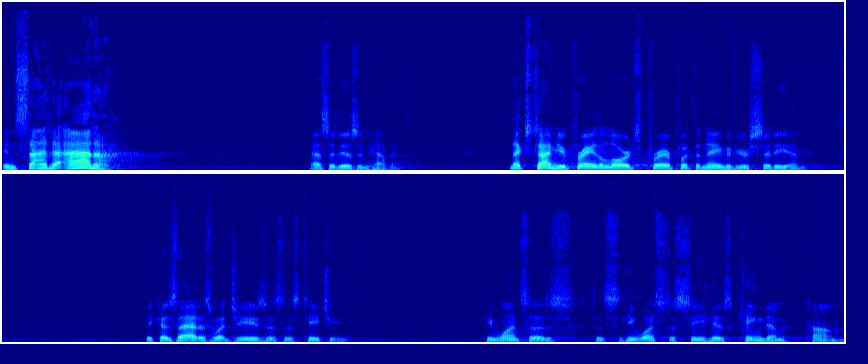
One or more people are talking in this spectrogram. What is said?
in Santa Ana as it is in heaven. Next time you pray the Lord's Prayer, put the name of your city in because that is what Jesus is teaching. He wants us to, he wants to see his kingdom come.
